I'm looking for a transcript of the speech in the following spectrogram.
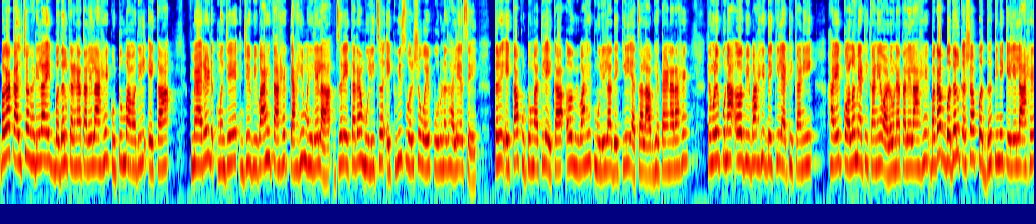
बघा कालच्या घडीला एक बदल करण्यात आलेला आहे. कुटुंबामधील एका मॅरिड म्हणजे जे विवाहित आहेत त्याही महिलेला जर एखाद्या मुलीचं एकवीस वर्ष वय पूर्ण झाले असेल तर एका कुटुंबातील एका अविवाहित मुलीला देखील याचा लाभ घेता येणार आहे. त्यामुळे पुन्हा अविवाहित देखील या ठिकाणी हा एक कॉलम या ठिकाणी वाढवण्यात आलेला आहे. बघा बदल कशा पद्धतीने केलेला आहे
